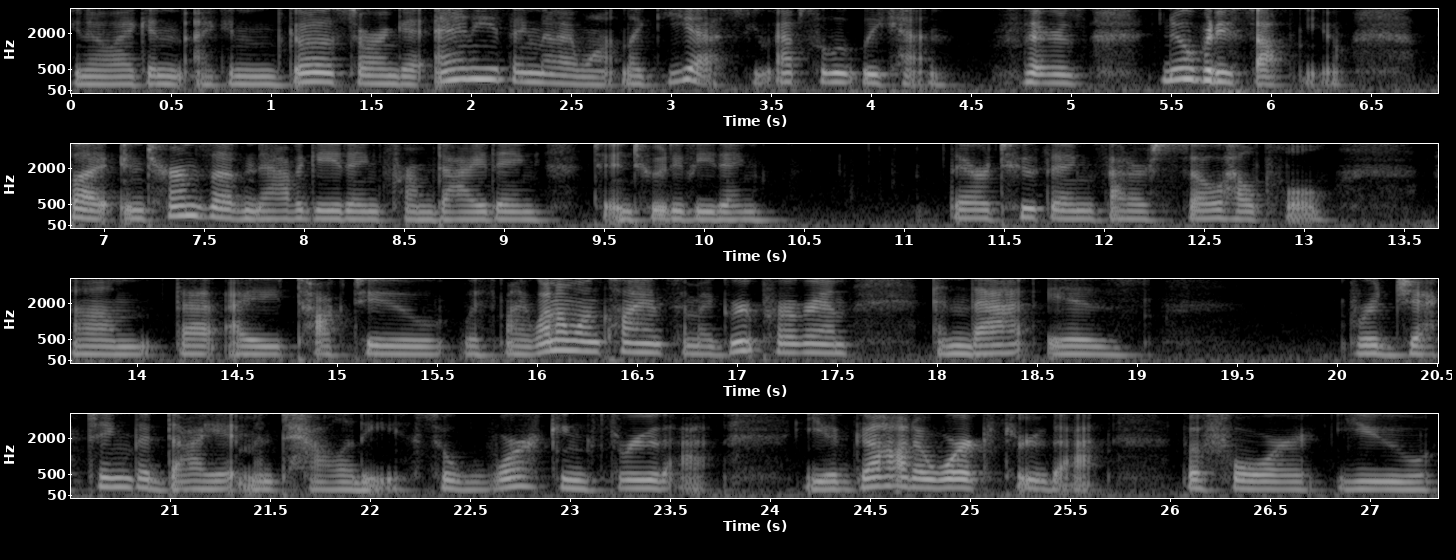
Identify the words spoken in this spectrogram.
you know i can i can go to the store and get anything that i want. Like yes you absolutely can. There's nobody stopping you. But in terms of navigating from dieting to intuitive eating there are two things that are so helpful um, that i talk to with my one-on-one clients and my group program and that is rejecting the diet mentality. So working through that you gotta work through that before you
